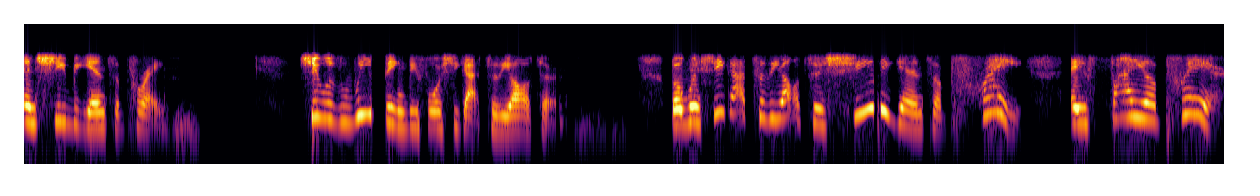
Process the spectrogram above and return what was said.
and she began to pray, she was weeping before she got to the altar. But when she got to the altar, she began to pray a fire prayer.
